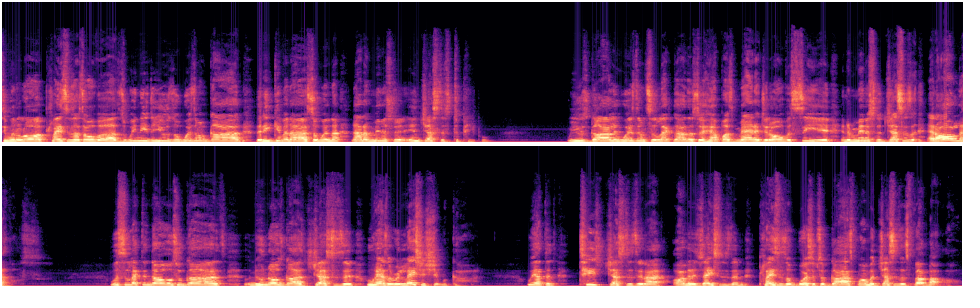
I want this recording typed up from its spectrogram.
See, when the Lord places us over others, we need to use the wisdom of God that He's given us so we're not, not administering injustice to people. We use godly wisdom to select others to help us manage and oversee and administer justice at all levels. We're selecting those who God's who knows God's justice and who has a relationship with God. We have to teach justice in our organizations and places of worship so God's form of justice is felt by all.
